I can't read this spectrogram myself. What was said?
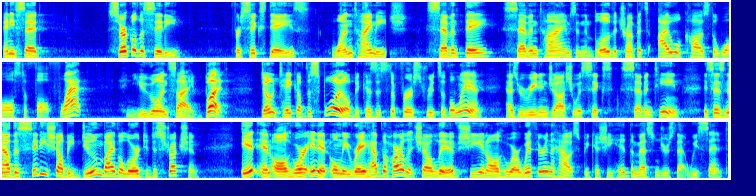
And he said, Circle the city for six days, one time each. Seventh day, seven times, and then blow the trumpets. I will cause the walls to fall flat, and you go inside. But don't take of the spoil, because it's the first fruits of the land as we read in Joshua 6 17. It says, Now the city shall be doomed by the Lord to destruction. It and all who are in it, only Rahab the harlot shall live, she and all who are with her in the house, because she hid the messengers that we sent.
